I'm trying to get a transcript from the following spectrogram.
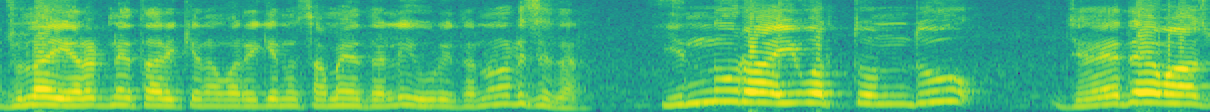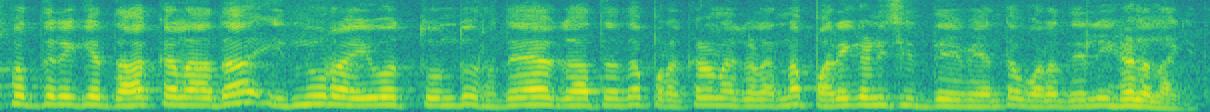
ಜುಲೈ ಎರಡನೇ ತಾರೀಕಿನವರೆಗಿನ ಸಮಯದಲ್ಲಿ ಇವರು ಇದನ್ನು ನಡೆಸಿದ್ದಾರೆ. ಇನ್ನೂರ ಐವತ್ತೊಂದು ಜಯದೇವ ಆಸ್ಪತ್ರೆಗೆ ದಾಖಲಾದ ಇನ್ನೂರ ಐವತ್ತೊಂದು ಹೃದಯಾಘಾತದ ಪ್ರಕರಣಗಳನ್ನು ಪರಿಗಣಿಸಿದ್ದೇವೆ ಅಂತ ವರದಿಯಲ್ಲಿ ಹೇಳಲಾಗಿದೆ.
